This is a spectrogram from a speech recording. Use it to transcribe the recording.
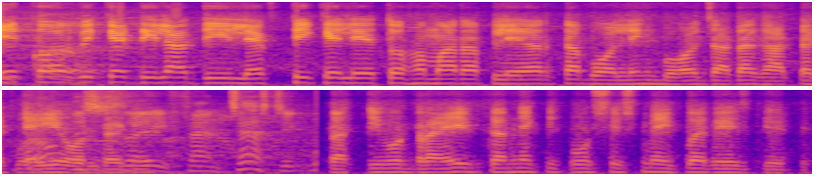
एक और विकेट दिला दी लेफ्टी के लिए तो हमारा प्लेयर का बॉलिंग बहुत ज़्यादा घातक है ये ऑलरेडी ताकि वो ड्राइव करने की कोशिश में एक बार रेस दे दे।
